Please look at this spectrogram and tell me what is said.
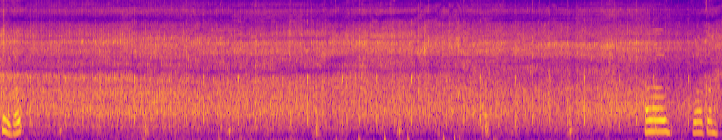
Here we go. Welcome.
